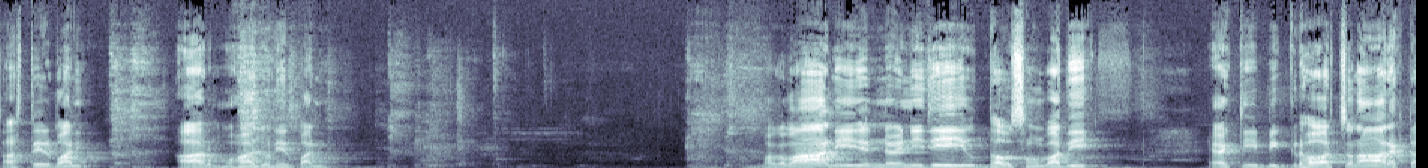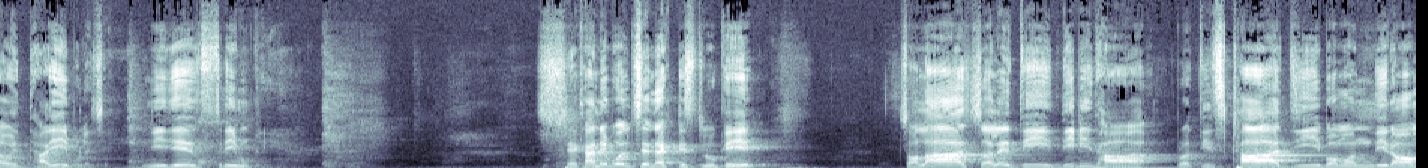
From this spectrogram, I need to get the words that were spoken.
শাস্ত্রের বাণী আর মহাজনের বাণী ভগবান এই জন্যই নিজেই উদ্ধব সংবাদী। একটি বিগ্রহ অর্চনার একটা অধ্যায়ই বলেছে, নিজের শ্রীমুখী। সেখানে বলছেন একটি শ্লোকে, চলাচলেতি দ্বিবিধা প্রতিষ্ঠা জীব মন্দিরম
